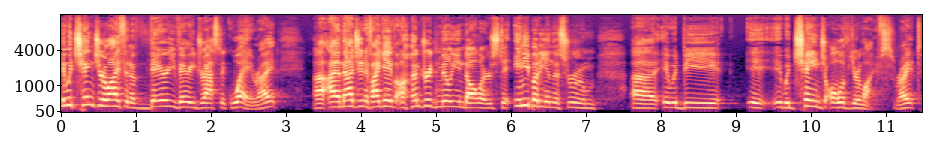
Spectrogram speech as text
It would change your life in a very, very drastic way, right? Uh, I imagine if I gave $100 million to anybody in this room, uh, it would be, it, it would change all of your lives, right?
